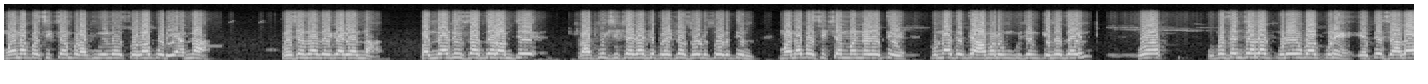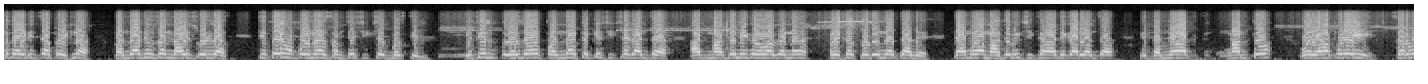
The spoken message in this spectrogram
मनप शिक्षण प्राथमिक सोलापूर यांना प्रशासनाधिकारी यांना. पंधरा दिवसात जर आमचे प्राथमिक शिक्षकाचे प्रश्न सोड सोडतील मनप शिक्षण मंडळ येथे पुन्हा तेथे आमरण उपोषण केलं जाईल. व उपसंचालक पुणे विभाग पुणे येथे शालार्थ आयडीचा प्रश्न पंधरा दिवसात नाही सोडल्यास तिथेही उपवनास आमचे शिक्षक बसतील. येथील जवळजवळ पन्नास टक्के शिक्षकांचं आज माध्यमिक विभागाकडनं प्रश्न सोडवण्यात आले. त्यामुळे माध्यमिक शिक्षणाधिकारी यांचा धन्यवाद मानतो व यापुढेही सर्व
